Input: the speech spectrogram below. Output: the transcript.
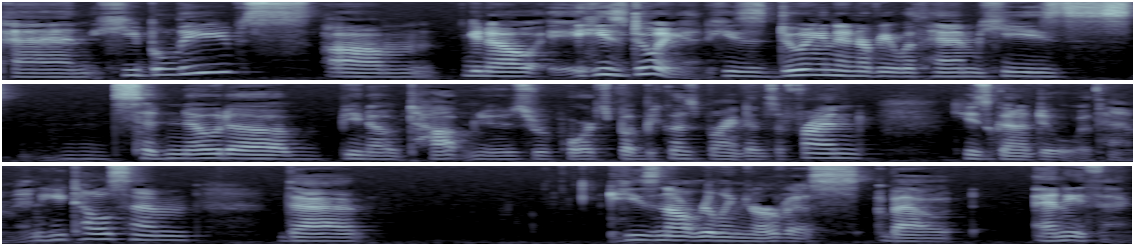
and he believes, um, you know, he's doing it. He's doing an interview with him. He's said no to you know top news reports, but because Brandon's a friend, he's gonna do it with him. And he tells him that he's not really nervous about anything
